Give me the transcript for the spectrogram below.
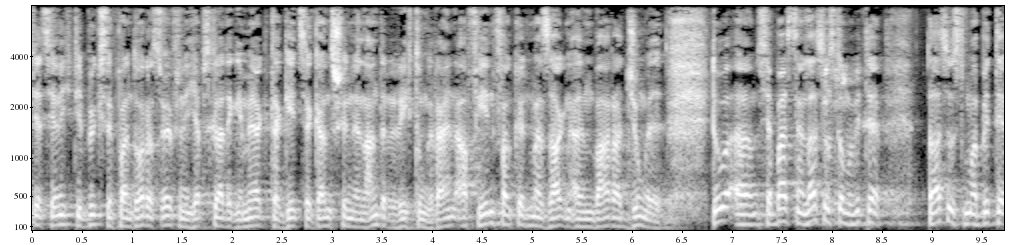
möchte jetzt hier nicht die Büchse Pandoras öffnen. Ich habe es gerade gemerkt, da geht's ja ganz schön in andere Richtung rein. Auf jeden Fall könnte man sagen, ein wahrer Dschungel. Du, äh, Sebastian, lass uns doch mal bitte, lass uns doch mal bitte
